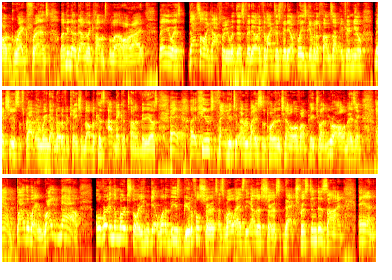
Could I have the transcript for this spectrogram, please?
our Greg friends? Let me know down in the comments below, all right? But anyways, that's all I got for you with this video. If you like this video, please give it a thumbs up. If you're new, make sure you subscribe and ring that notification bell because I make a ton of videos. Hey, a huge thank you to everybody supporting the channel over on Patreon. You are all amazing. And by the way, right now, over in the merch store, you can get one of these beautiful shirts as well as the other shirts that Tristan designed. And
